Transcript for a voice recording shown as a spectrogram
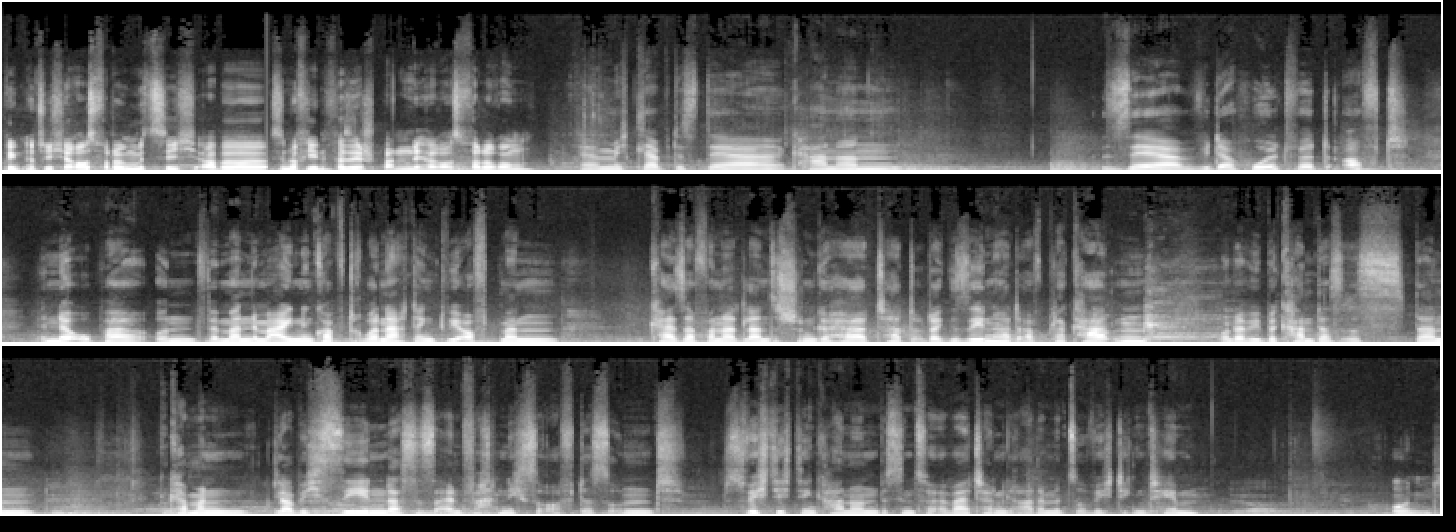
Bringt natürlich Herausforderungen mit sich, aber sind auf jeden Fall sehr spannende Herausforderungen. Ähm, ich glaube, dass der Kanon sehr wiederholt wird oft in der Oper. Und wenn man im eigenen Kopf darüber nachdenkt, wie oft man Kaiser von Atlantis schon gehört hat oder gesehen hat auf Plakaten oder wie bekannt das ist, dann kann man, glaube ich, sehen, dass es einfach nicht so oft ist. Und es ist wichtig, den Kanon ein bisschen zu erweitern, gerade mit so wichtigen Themen. Und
